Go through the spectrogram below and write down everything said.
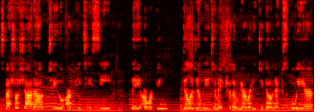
Special shout out to our PTC. They are working diligently to make sure that we are ready to go next school year.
